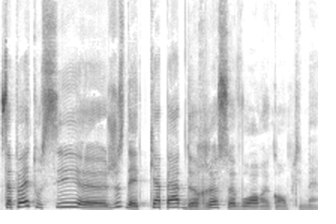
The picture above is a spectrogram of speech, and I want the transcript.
Ça peut être aussi euh, juste d'être capable de recevoir un compliment.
